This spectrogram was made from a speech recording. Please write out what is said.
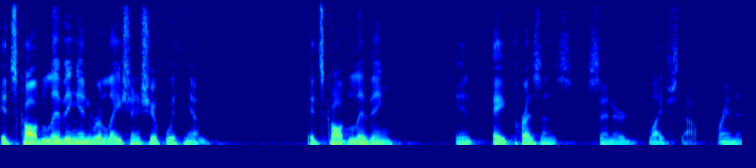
It's called living in relationship with Him. It's called living in a presence centered lifestyle. Brandon?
